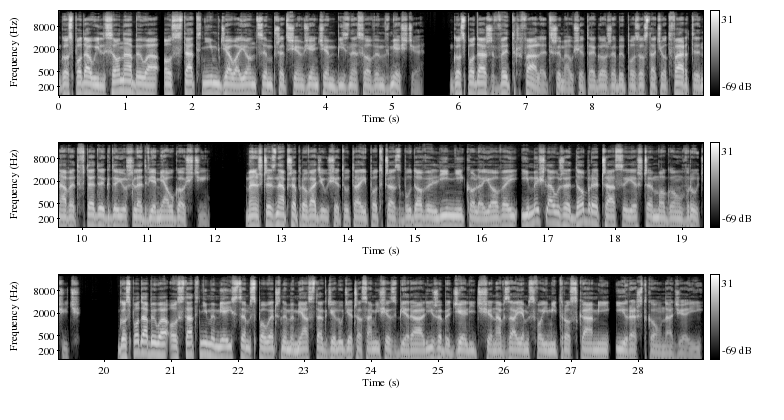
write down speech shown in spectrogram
Gospoda Wilsona była ostatnim działającym przedsięwzięciem biznesowym w mieście. Gospodarz wytrwale trzymał się tego, żeby pozostać otwarty, nawet wtedy, gdy już ledwie miał gości. Mężczyzna przeprowadził się tutaj podczas budowy linii kolejowej i myślał, że dobre czasy jeszcze mogą wrócić. Gospoda była ostatnim miejscem społecznym miasta, gdzie ludzie czasami się zbierali, żeby dzielić się nawzajem swoimi troskami i resztką nadziei.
